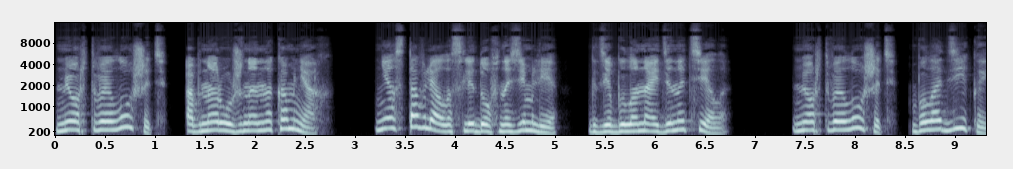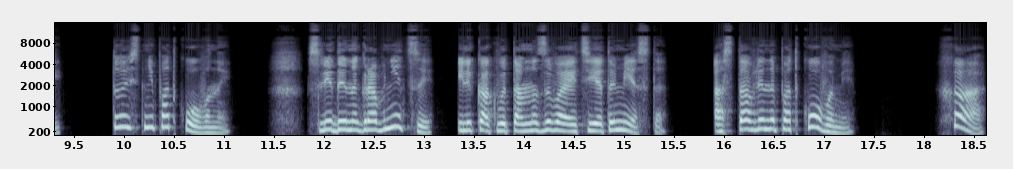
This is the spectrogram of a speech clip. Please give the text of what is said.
Мертвая лошадь, обнаруженная на камнях, не оставляла следов на земле, где было найдено тело. Мертвая лошадь была дикой, то есть не подкованной. Следы на гробнице, или как вы там называете это место, оставлены подковами. Ха,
